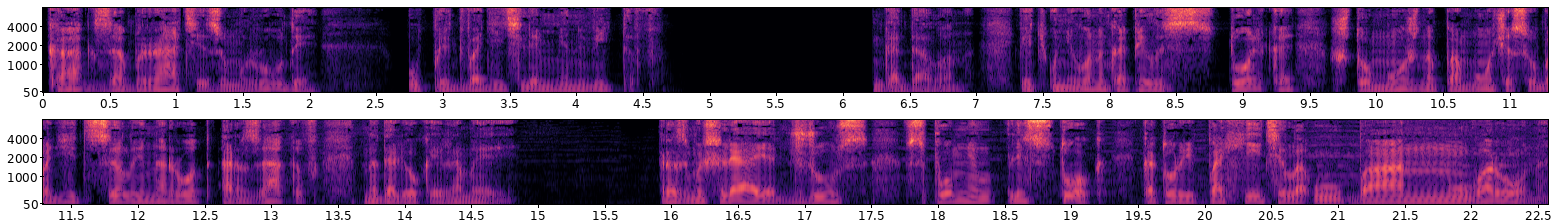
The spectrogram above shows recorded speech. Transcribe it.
Как забрать изумруды у предводителя Менвитов? Гадал он, ведь у него накопилось столько, что можно помочь освободить целый народ арзаков на далекой Ромерии. Размышляя, Джус вспомнил листок, который похитила у Банну ворона.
